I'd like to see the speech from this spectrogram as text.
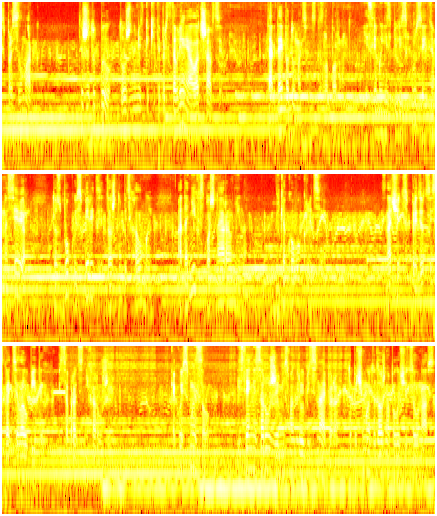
— спросил Марк. «Ты же тут был, должен иметь какие-то представления о ландшафте». «Так, дай подумать», — сказал Борланд. «Если мы не сбились с курса и идем на север, то сбоку и спереди должны быть холмы, а до них сплошная равнина. Никакого укрытия. Значит, придется искать тела убитых и собрать с них оружие». «Какой смысл? Если они с оружием не смогли убить снайпера, то почему это должно получиться у нас?»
